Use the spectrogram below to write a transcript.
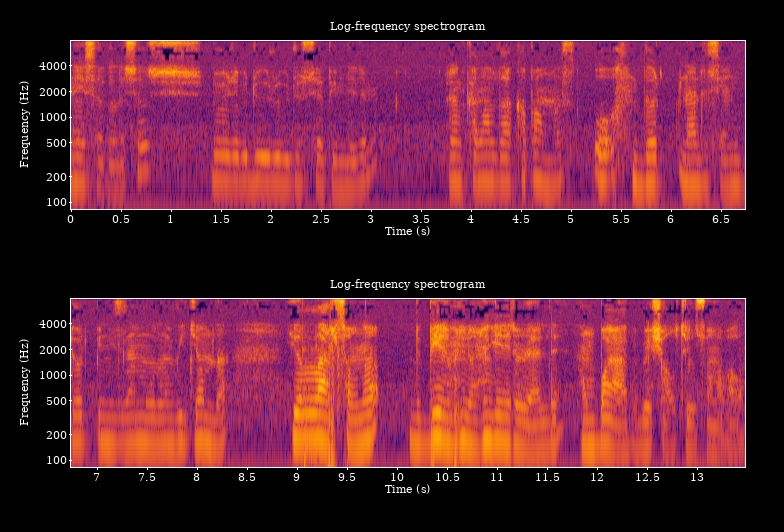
Neyse arkadaşlar böyle bir duyuru videosu yapayım dedim. Ben kanal daha kapanmaz. O 4 neredeyse yani 4000 izlenme olan videom da yıllar sonra 1 milyona gelir herhalde. Ama bayağı bir 5-6 yıl sonra falan.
